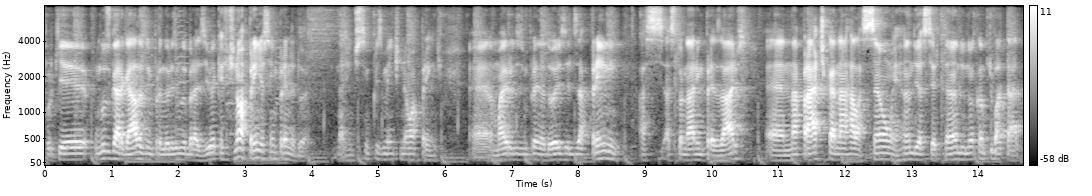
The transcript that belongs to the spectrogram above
porque um dos gargalos do empreendedorismo do Brasil é que a gente não aprende a ser empreendedor. Né? A gente simplesmente não aprende. É, a maioria dos empreendedores eles aprendem a, a se tornar empresários é, na prática, na relação, errando e acertando no campo de batalha.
